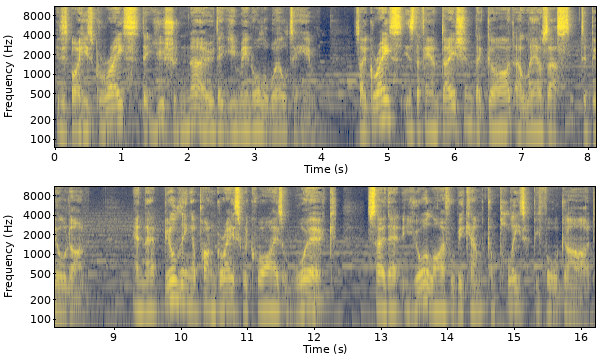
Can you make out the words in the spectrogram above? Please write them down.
It is by His grace that you should know that you mean all the world to Him. So, grace is the foundation that God allows us to build on and that building upon grace requires work so that your life will become complete before God.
